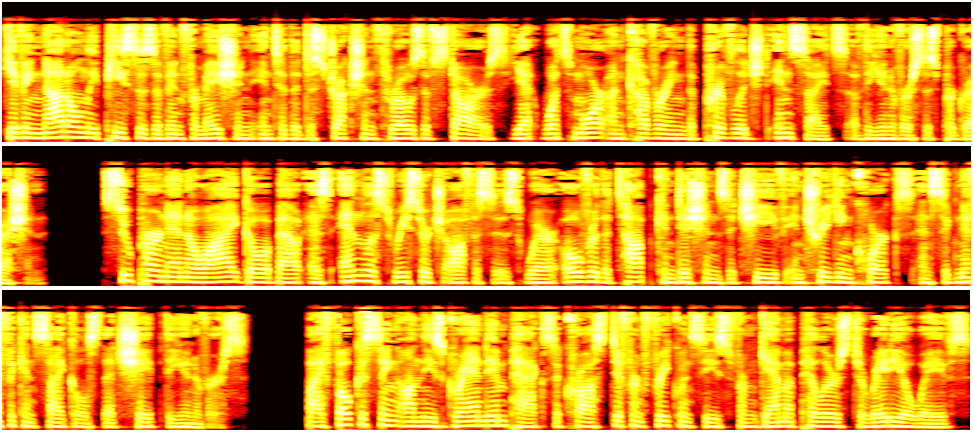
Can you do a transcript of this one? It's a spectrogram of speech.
giving not only pieces of information into the destruction throes of stars, yet what's more uncovering the privileged insights of the universe's progression. SuperNOI go about as endless research offices where over-the-top conditions achieve intriguing quirks and significant cycles that shape the universe. By focusing on these grand impacts across different frequencies from gamma pillars to radio waves,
